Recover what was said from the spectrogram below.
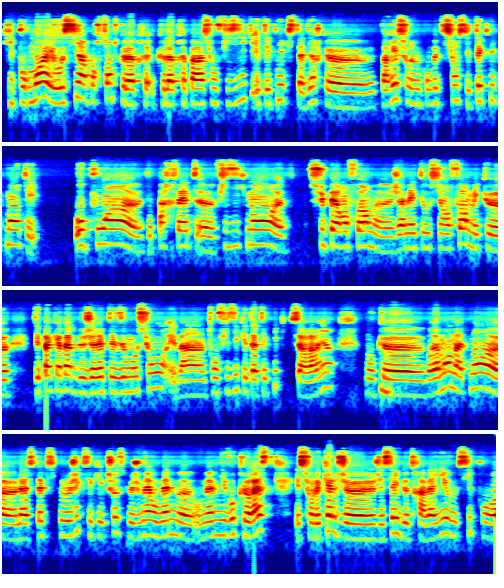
qui, pour moi, est aussi importante que la, que la préparation physique et technique. C'est-à-dire que tu arrives sur une compétition, si techniquement, tu es au point, euh, tu es parfaite, euh, physiquement, super en forme, euh, jamais été aussi en forme, mais que t'es pas capable de gérer tes émotions, et ben ton physique et ta technique ne servent à rien. Donc euh, vraiment maintenant, euh, l'aspect psychologique, c'est quelque chose que je mets au même au même niveau que le reste, et sur lequel je, j'essaye de travailler aussi pour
